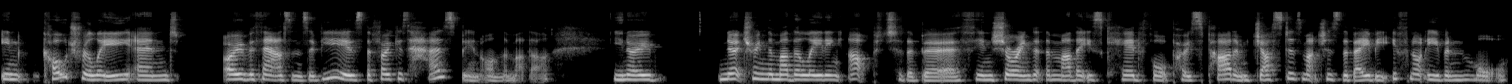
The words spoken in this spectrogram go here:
in culturally and over thousands of years the focus has been on the mother. You know nurturing the mother leading up to the birth, ensuring that the mother is cared for postpartum just as much as the baby, if not even more.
